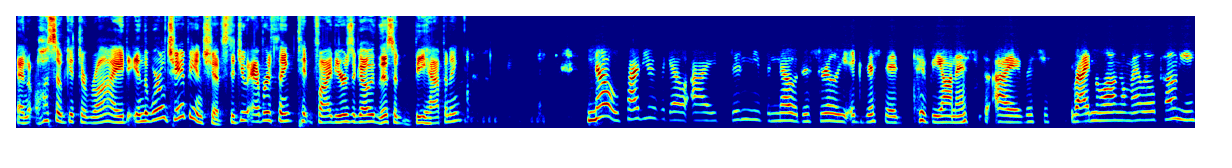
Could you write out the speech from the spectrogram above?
and also get to ride in the World Championships. Did you ever think t- five years ago this would be happening? No, five years ago, I didn't even know this really existed, to be honest. I was just riding along on my little pony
